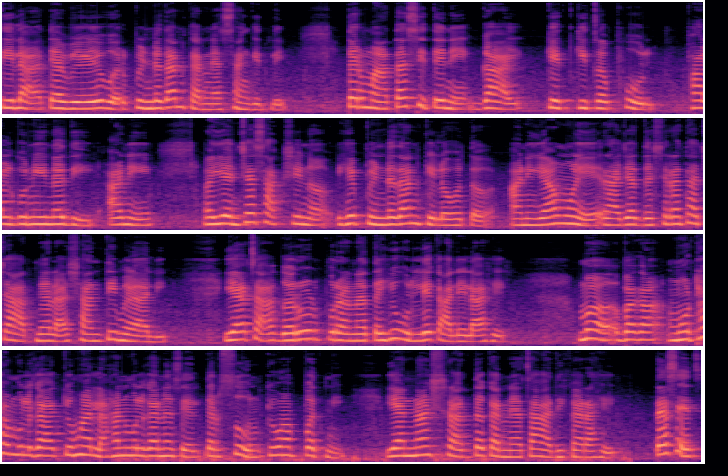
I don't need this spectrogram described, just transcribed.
तिला त्या वेळेवर पिंडदान करण्यास सांगितले. तर माता सीतेने गाय केतकीचं फूल फाल्गुनी नदी आणि यांच्या साक्षीनं हे पिंडदान केलं होतं आणि यामुळे राजा दशरथाच्या आत्म्याला शांती मिळाली. याचा गरुड पुराणातही उल्लेख आलेला आहे. मग बघा मोठा मुलगा किंवा लहान मुलगा नसेल तर सून किंवा पत्नी यांना श्राद्ध करण्याचा अधिकार आहे. तसेच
